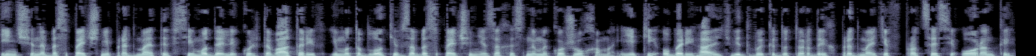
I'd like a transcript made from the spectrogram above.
інші небезпечні предмети, всі моделі культиваторів і мотоблоків забезпечені захисними кожухами, які оберігають від викиду твердих предметів в процесі оранки.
